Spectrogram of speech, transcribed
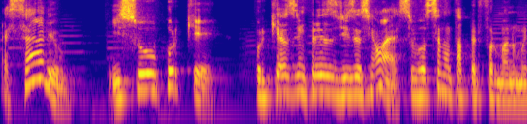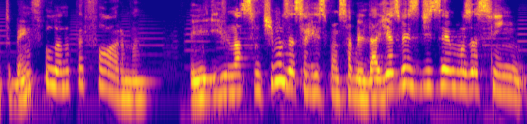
É sério? Isso por quê? Porque as empresas dizem assim: ó, se você não está performando muito bem, fulano performa. E, e, nós sentimos essa responsabilidade. E às vezes dizemos assim:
